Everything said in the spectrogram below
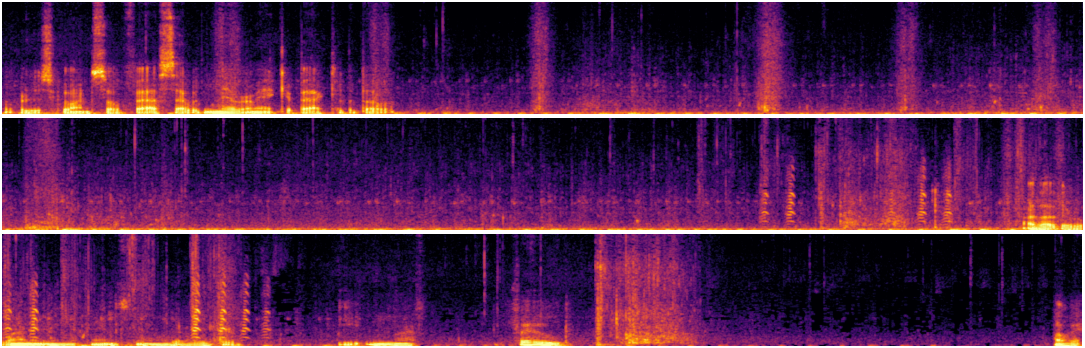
But we're just going so fast I would never make it back to the boat. I thought they were landing in the things. No, they're over here eating my food. Okay.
